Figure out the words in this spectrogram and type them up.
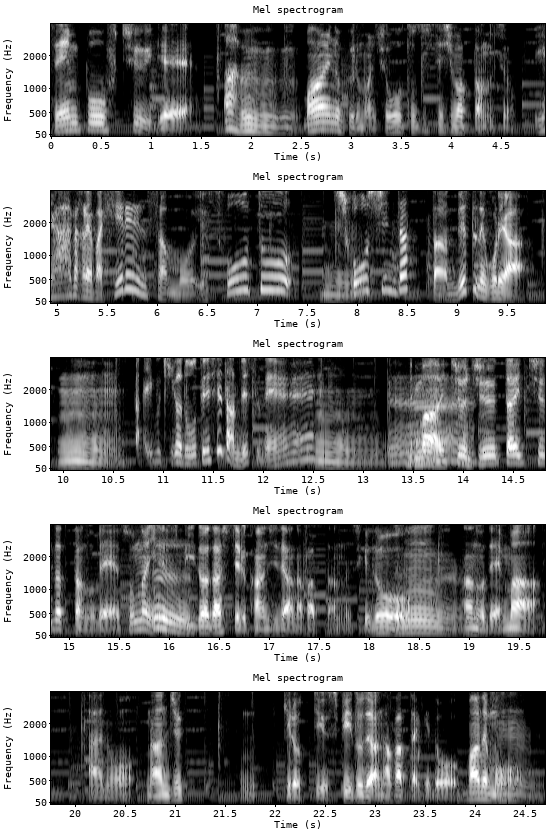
前方不注意であ、うんうん前の車に衝突してしまったんですよ。うん。いやーだからやっぱヘレンさんもいや相当うん昇進だったんですね、こりゃ。うん。だいぶ気が動転してたんですねう。ん、でうんまあ一応渋滞中だったのでそんなにね、うんスピードは出してる感じではなかったんですけど、うんなのでまああの何十キロっていうスピードではなかったけどまあでも、うん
